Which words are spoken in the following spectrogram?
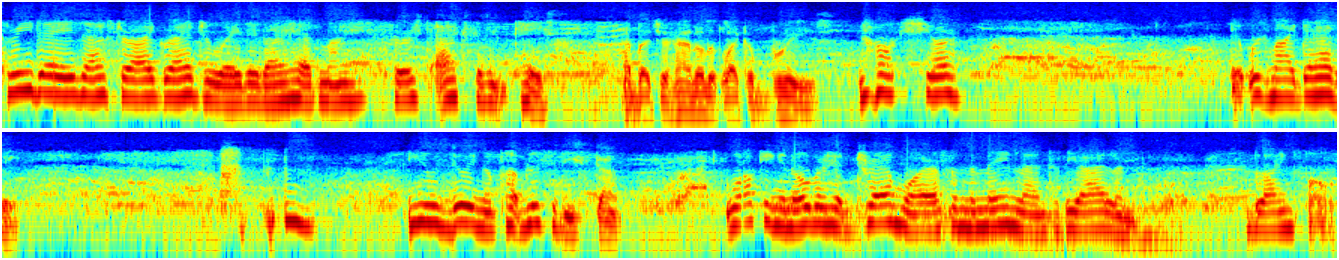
three days after I graduated, I had my first accident case. I bet you handled it like a breeze. Oh, sure. It was my daddy. he was doing a publicity stunt, walking an overhead tram wire from the mainland to the island, blindfold,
